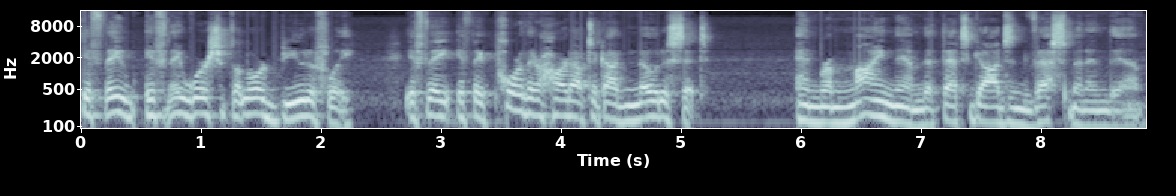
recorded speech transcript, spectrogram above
If they if they worship the Lord beautifully, if they if they pour their heart out to God, notice it and remind them that that's God's investment in them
